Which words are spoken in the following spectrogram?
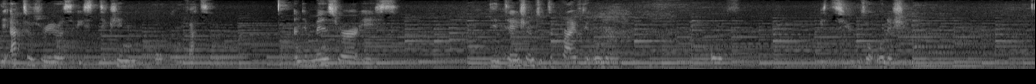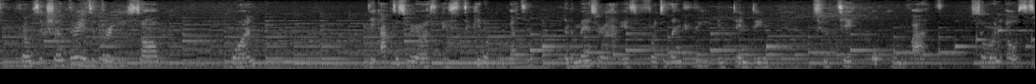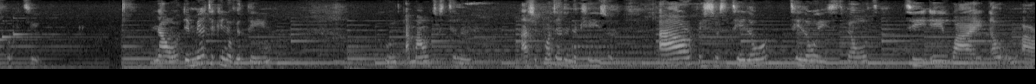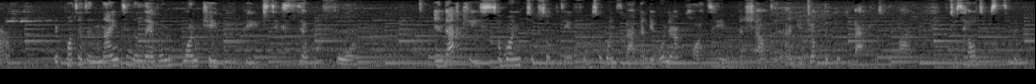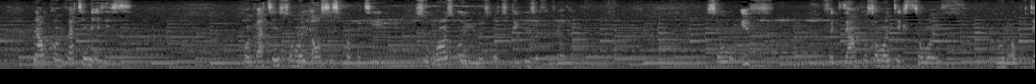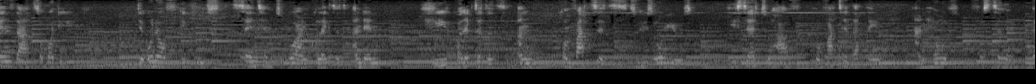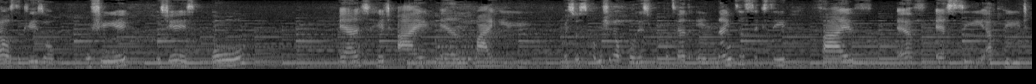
the actus reus is taking or converting, and the mens rea is the intention to deprive the owner of its use or ownership. From section 383 sub 1, the actus reus is taking or converting, and the mens rea is fraudulently intending to take or convert someone else's property. Now, the mere taking of a thing could amount to stealing, as reported in the case of R versus Taylor. Taylor is spelled T A Y L O R. Reported in 1911, 1 KB, page 674. In that case, someone took something from someone's bag and the owner caught him and shouted, and he dropped the book back into the bag. It was held to be stealing. Now, converting is converting someone else's property to one's own use or to the use of another. So, if, for example, someone takes someone's good or pretends that somebody, the owner of a good, sent him to go and collect it, and then he collected it and converted it to his own use, he's said to have converted that thing and held for stealing. That was the case of Oshinye. Oshinye is O S H I N Y E versus Commissioner of Police reported in 1965 FSC at page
